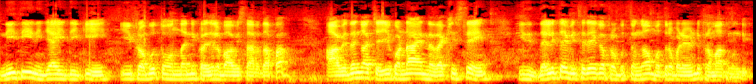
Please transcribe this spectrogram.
నీతి నిజాయితీకి ఈ ప్రభుత్వం ఉందని ప్రజలు భావిస్తారు తప్ప ఆ విధంగా చేయకుండా ఆయన రక్షిస్తే ఇది దళిత వ్యతిరేక ప్రభుత్వంగా ముద్రపడే ప్రమాదం ఉంది.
